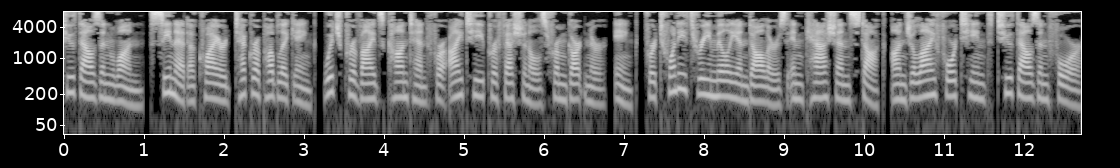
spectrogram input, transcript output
2001, CNET acquired TechRepublic Inc., which provides content for IT professionals from Gartner, Inc., for $23 million in cash and stock. On July 14, 2004,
